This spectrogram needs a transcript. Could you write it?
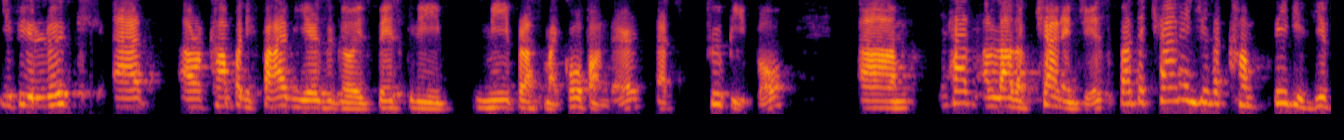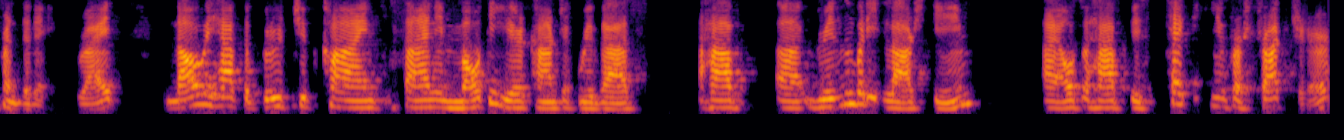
if you look at our company five years ago is basically me plus my co-founder. That's two people. Um, it had a lot of challenges, but the challenges are completely different today, right? Now we have the blue chip clients signing multi-year contract with us. I have a reasonably large team. I also have this tech infrastructure.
